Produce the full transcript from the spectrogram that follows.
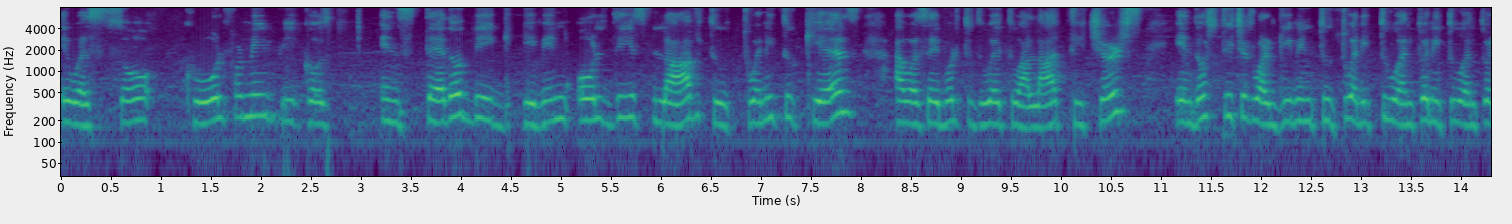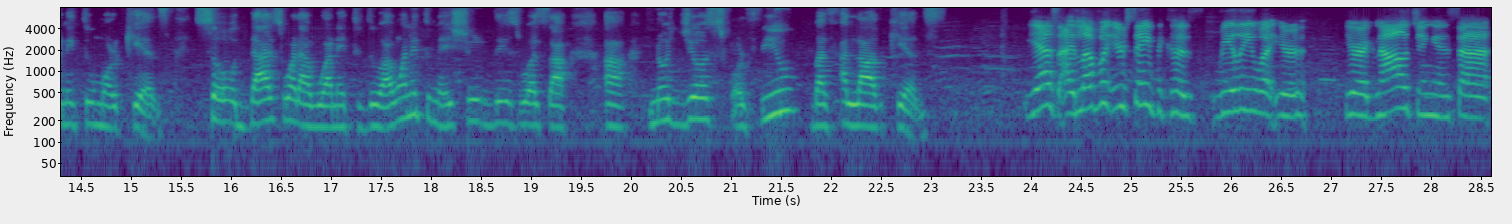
it was so cool for me because instead of be giving all this love to 22 kids, I was able to do it to a lot of teachers. And those teachers were giving to 22 and 22 and 22 more kids. So that's what I wanted to do. I wanted to make sure this was a, a not just for few, but a lot of kids. Yes, I love what you're saying because really what you're you're acknowledging is that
